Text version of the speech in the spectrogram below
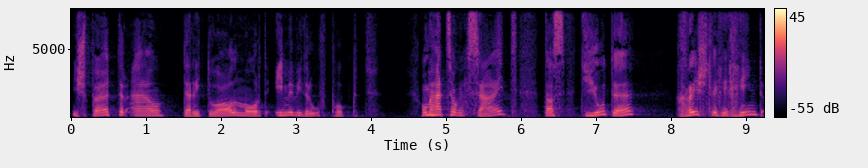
ist später auch der Ritualmord immer wieder aufgepoppt. Und man hat sogar gesagt, dass die Juden christliche Kinder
